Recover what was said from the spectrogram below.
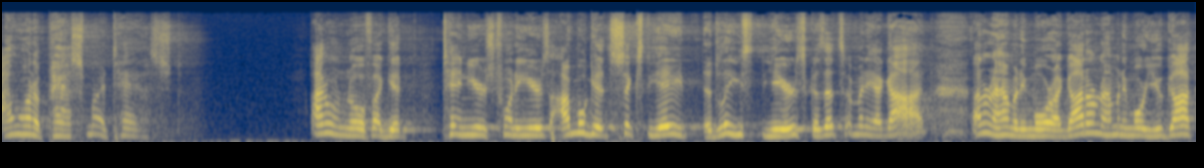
I want to pass my test. I don't know if I get 10 years, 20 years. I'm going to get 68 at least years because that's how many I got. I don't know how many more I got. I don't know how many more you got.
